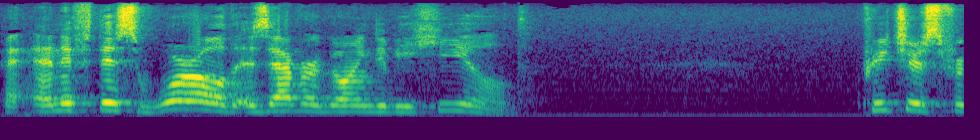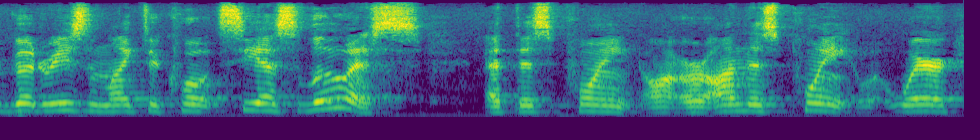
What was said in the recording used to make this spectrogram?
and if this world is ever going to be healed. Preachers, for good reason, like to quote C.S. Lewis at this point, or on this point, where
